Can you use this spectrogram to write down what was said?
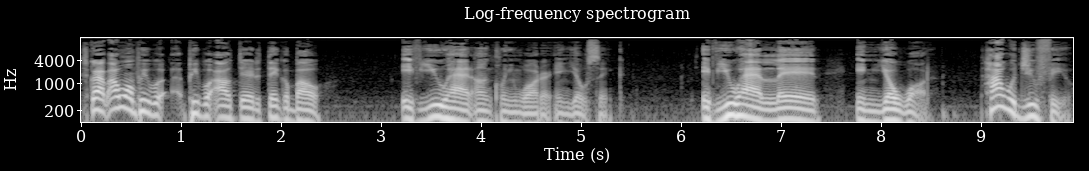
Scrap, I want people people out there to think about if you had unclean water in your sink. If you had lead in your water. How would you feel?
